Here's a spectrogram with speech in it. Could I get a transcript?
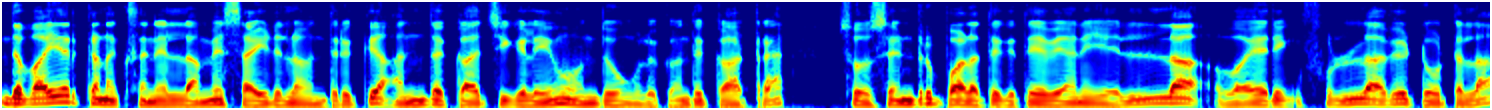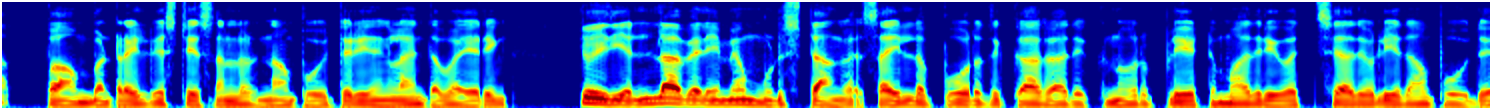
இந்த வயர் கனெக்ஷன் எல்லாமே சைடில் வந்திருக்கு. அந்த காட்சிகளையும் வந்து உங்களுக்கு வந்து காட்டுறேன். ஸோ சென்ட்ரு பாலத்துக்கு தேவையான எல்லா வயரிங் ஃபுல்லாகவே டோட்டலாக பாம்பன் ரயில்வே ஸ்டேஷனில் இருந்தால் போய் தெரியுதுங்களா இந்த வயரிங் ஸோ இது எல்லா வேலையுமே முடிச்சிட்டாங்க. சைடில் போகிறதுக்காக அதுக்குன்னு ஒரு பிளேட்டு மாதிரி வச்சு அது வழியே தான் போகுது.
